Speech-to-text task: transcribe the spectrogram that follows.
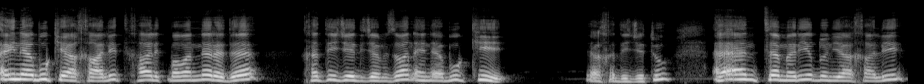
Eyne ebuki ya Halid. Halid baban nerede? Hatice diyeceğimiz zaman eyne ebuki ya Haticetu. E ente meridun ya Hali.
